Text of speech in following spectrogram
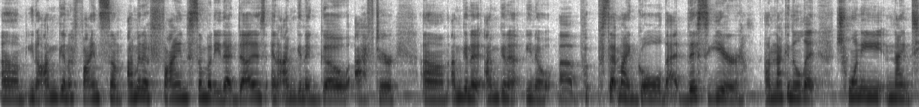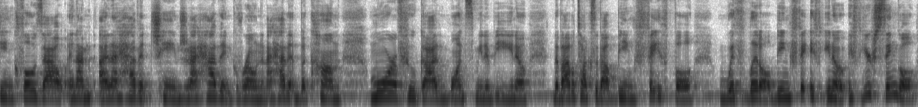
um, you know, I'm gonna find some. I'm gonna find somebody that does, and I'm gonna go after. Um, I'm gonna. I'm gonna. You know, uh, p- set my goal that this year I'm not going to let 2019 close out and I'm and I haven't changed and I haven't grown and I haven't become more of who God wants me to be. You know, the Bible talks about being faithful with little. Being fa- if you know, if you're single,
